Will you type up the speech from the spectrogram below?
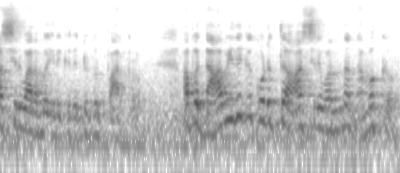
ஆசீர்வாதமாக இருக்குது என்று பார்க்குறோம். அப்போ தாவிதுக்கு கொடுத்த ஆசீர்வாதம் தான் நமக்கும்.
